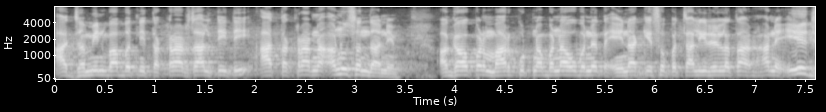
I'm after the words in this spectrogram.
આ જમીન બાબતની તકરાર ચાલતી હતી. આ તકરારના અનુસંધાને અગાઉ પણ મારકૂટના બનાવો બન્યા હતા. એના કેસો પર ચાલી રહેલા હતા અને એ જ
